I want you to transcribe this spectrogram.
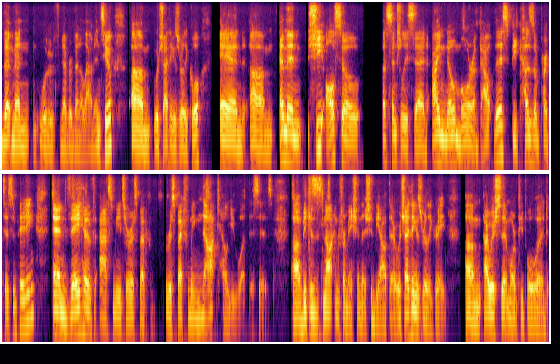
that men would have never been allowed into, um, which I think is really cool. And um, and then she also essentially said, I know more about this because of participating, and they have asked me to respect respectfully not tell you what this is uh, because it's not information that should be out there, which I think is really great. Um, I wish that more people would,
